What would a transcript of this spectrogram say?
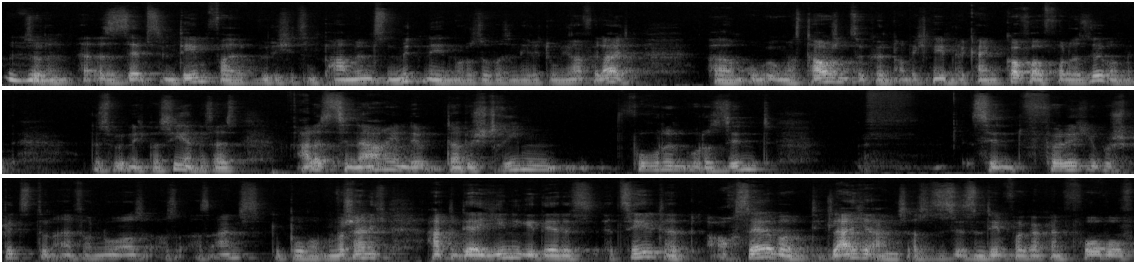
Mhm. Sondern, also selbst in dem Fall würde ich jetzt ein paar Münzen mitnehmen oder sowas in die Richtung, ja vielleicht, ähm, um irgendwas tauschen zu können, aber ich nehme ja keinen Koffer voller Silber mit. Das wird nicht passieren. Das heißt, alle Szenarien, die da beschrieben wurden oder sind, sind völlig überspitzt und einfach nur aus, aus, aus Angst geboren. Und wahrscheinlich hatte derjenige, der das erzählt hat, auch selber die gleiche Angst. Also es ist in dem Fall gar kein Vorwurf,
